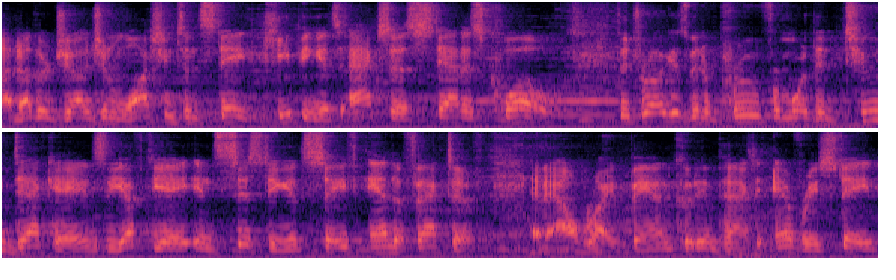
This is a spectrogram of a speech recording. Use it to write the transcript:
Another judge in Washington state keeping its access status quo. The drug has been approved for more than two decades, the FDA insisting it's safe and effective. An outright ban could impact every state,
